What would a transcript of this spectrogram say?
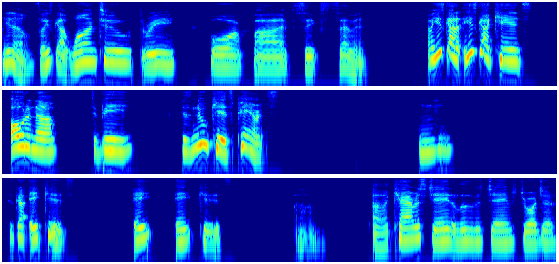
You know, so he's got one, two, three, four, five, six, seven. I mean, he's got he's got kids old enough to be his new kids' parents. Mm-hmm. He's got eight kids. Eight, eight kids. Um, uh, Karis, Jade, Elizabeth James, Georgia,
